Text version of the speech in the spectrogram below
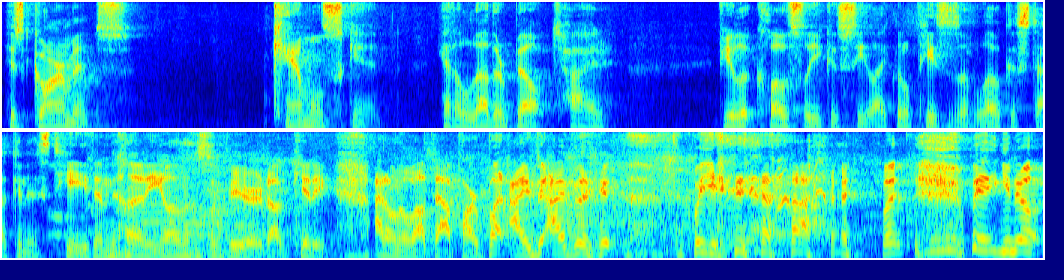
His garments, camel skin, he had a leather belt tied if you look closely, you could see like little pieces of locust stuck in his teeth and honey on his beard. I'm kidding. I don't know about that part, but I, I but, but, but you know,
